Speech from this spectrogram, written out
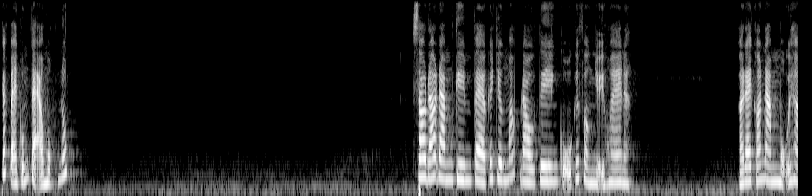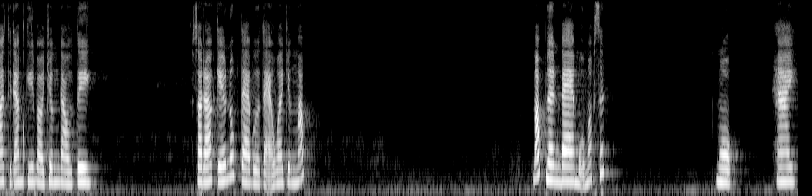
Các bạn cũng tạo một nút. Sau đó đâm kim vào cái chân móc đầu tiên của cái phần nhụy hoa nè. Ở đây có 5 mũi ha, thì đâm kim vào chân đầu tiên sau đó kéo nút ta vừa tạo qua chân móc. Móc lên 3 mũi móc xích. 1 2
